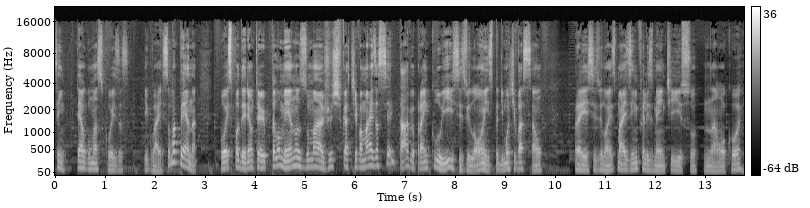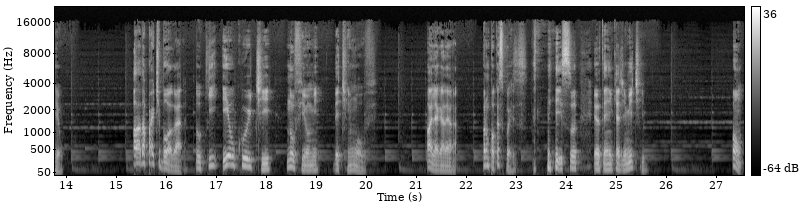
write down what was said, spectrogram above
Sim, tem algumas coisas iguais. Uma pena, pois poderiam ter pelo menos uma justificativa mais aceitável para incluir esses vilões, de motivação para esses vilões, mas infelizmente isso não ocorreu. Falar da parte boa agora, do que eu curti no filme The Teen Wolf. Olha, galera, foram poucas coisas. Isso eu tenho que admitir. Bom,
